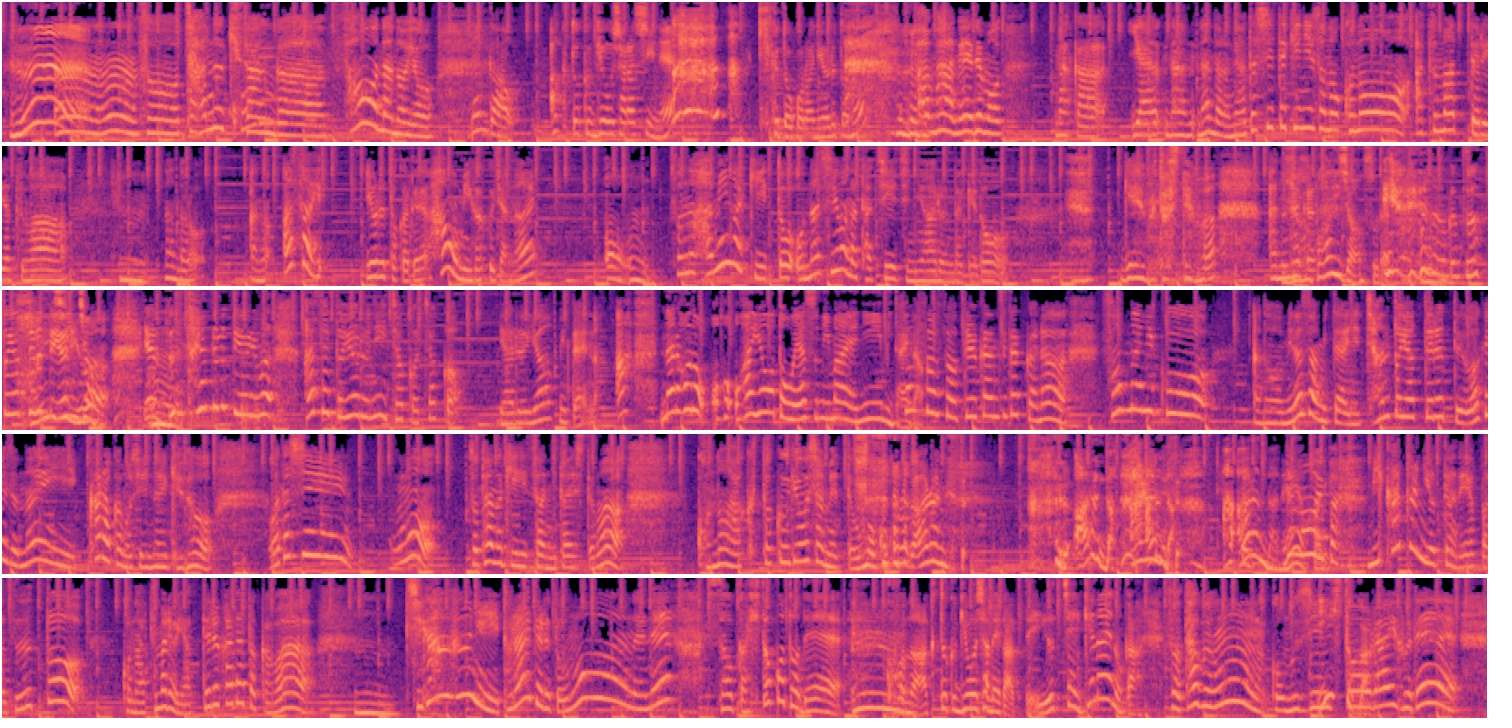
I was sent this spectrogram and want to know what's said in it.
うん。うんうん、そう、たぬきさんが、そうなのよ。なんか、悪徳業者らしいね。聞くところによるとね。あまあねでもなんかいやななんだろうね私的にそのこの集まってるやつはうん。なんだろうあの朝夜とかで歯を磨くじゃない？おうん。その歯磨きと同じような立ち位置にあるんだけどゲームとしてはあのなんかばいじゃん、それ。なんかずっとやってるっていうよりは、いや、うんずっとやってるっていうよりは、朝と夜にちょこちょこやるよ、みたいな。あ、なるほど。お、おはようとお休み前に、みたいな。そうそうそうっていう感じだからそんなにこうあの皆さんみたいにちゃんとやってるっていうわけじゃないからかもしれないけど私もそのたぬきさんに対してはこの悪徳業者めって思う心があるんですあ る、あるんだ。あるんですああるんだね。でもやっぱ見方によってはねやっぱずっとこの集まりをやってる方とかはうん。違う風に捉えてると思うんだよねそうか、一言で、うんこの悪徳業者めがって言っちゃいけないのか。そう多分こう無い人い人ライフで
